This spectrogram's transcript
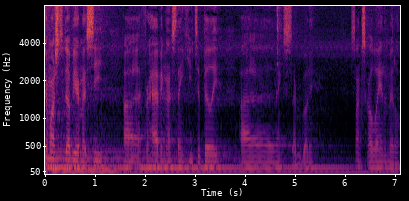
so much to WMSE uh, for having us. Thank you to Billy. Uh, thanks, everybody. Song's called Lay in the Middle.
